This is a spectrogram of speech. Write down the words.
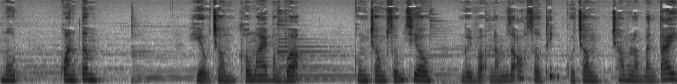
Một, quan tâm. Hiểu chồng không ai bằng vợ. Cùng chồng sớm chiều, người vợ nắm rõ sở thích của chồng trong lòng bàn tay.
